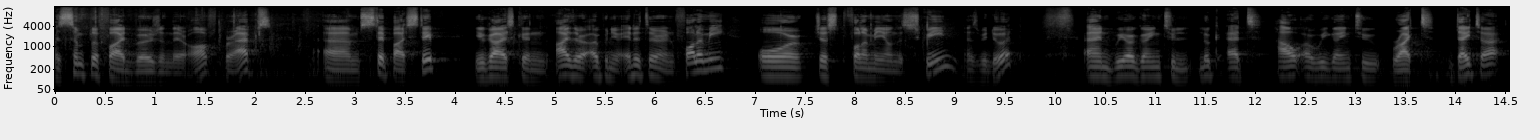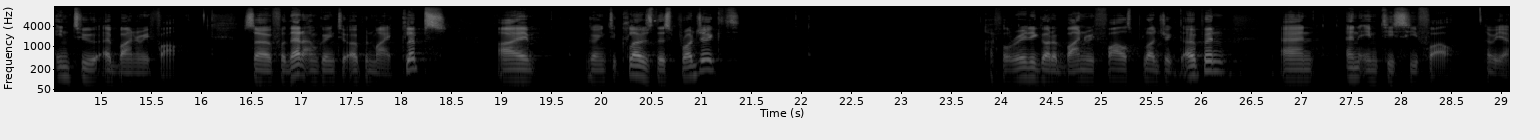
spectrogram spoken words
a simplified version thereof, perhaps, um, step by step, you guys can either open your editor and follow me or just follow me on the screen as we do it. And we are going to look at how are we going to write data into a binary file. So for that, I'm going to open my Eclipse. I'm going to close this project. I've already got a binary files project open and an MTC file over here.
